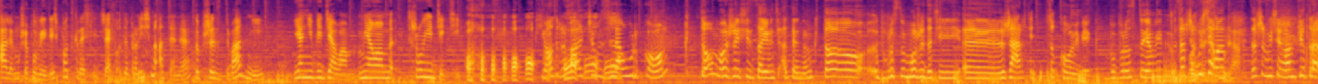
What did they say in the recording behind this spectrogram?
ale muszę powiedzieć, podkreślić, że jak odebraliśmy Atenę, to przez dwa dni ja nie wiedziałam. Miałam troje dzieci. Piotr walczył z Laurką. Kto może się zająć Ateną? Kto po prostu może dać jej e, żarcie? Cokolwiek. Po prostu ja mówię, zawsze Bo musiałam, zawsze musiałam Piotra,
